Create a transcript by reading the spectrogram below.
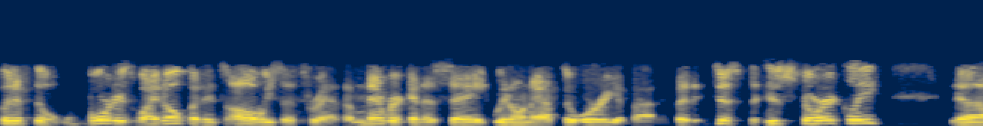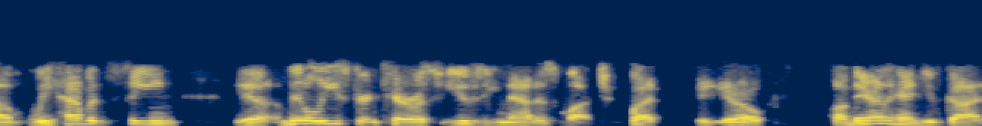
But if the border's wide open, it's always a threat. I'm never going to say we don't have to worry about it. But just historically, uh, we haven't seen yeah, Middle Eastern terrorists using that as much. But you know, on the other hand, you've got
